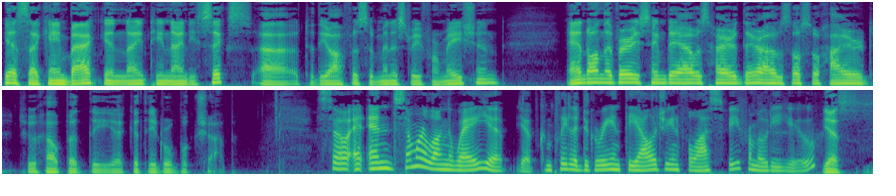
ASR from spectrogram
Yes, I came back in 1996 uh, to the Office of Ministry Formation. And on the very same day I was hired there, I was also hired to help at the uh, Cathedral Bookshop. So, and, and, somewhere along the way, you, you completed a degree in theology and philosophy from ODU. Yes.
